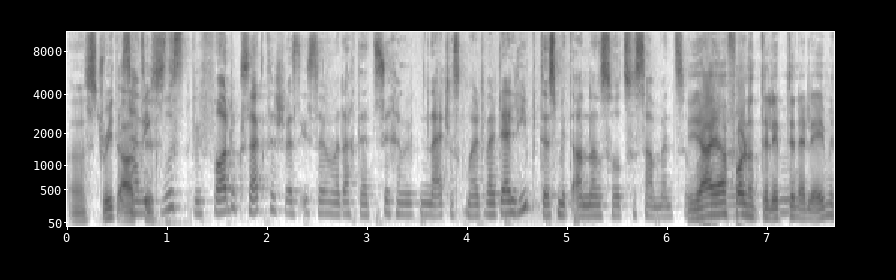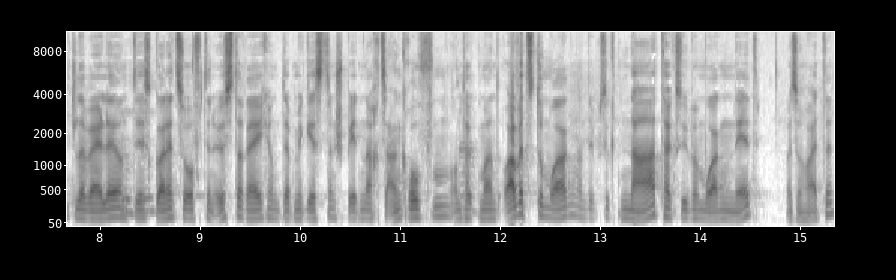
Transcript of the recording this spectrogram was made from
äh, Street Das habe ich Artist. gewusst, bevor du gesagt hast, wer es ist, habe ich mir gedacht, der hat sicher mit dem Nitros gemalt, weil der liebt es, mit anderen so zusammen zu Ja, machen, ja, oder? voll. Und der lebt in L.A. mittlerweile und der ist gar nicht so oft in Österreich und der hat mich gestern spät nachts angerufen und hat gemeint, arbeitest du morgen? Und ich habe gesagt, na, tagsüber morgen nicht, also heute.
